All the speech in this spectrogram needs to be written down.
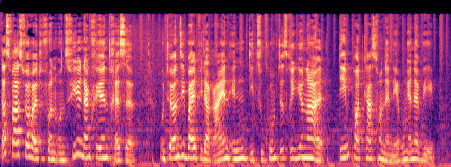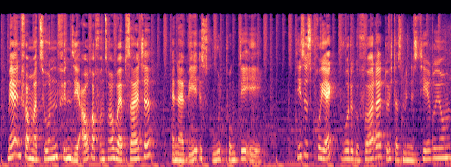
Das war's für heute von uns. Vielen Dank für Ihr Interesse. Und hören Sie bald wieder rein in Die Zukunft ist regional, dem Podcast von Ernährung NRW. Mehr Informationen finden Sie auch auf unserer Webseite nrwistgut.de. Dieses Projekt wurde gefördert durch das Ministerium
